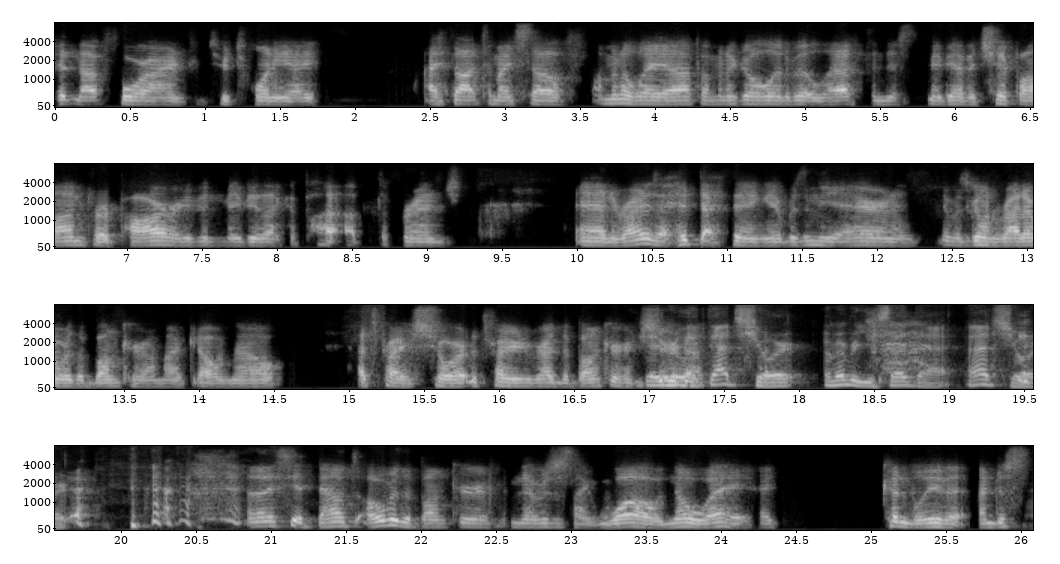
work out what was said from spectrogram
hitting that four iron from two twenty. I I thought to myself, I'm gonna lay up. I'm gonna go a little bit left and just maybe have a chip on for a par, or even maybe like a putt up the fringe. And right as I hit that thing, it was in the air and it was going right over the bunker. I'm like, oh no, that's probably short. It's probably right the bunker. And yeah, sure you're like, that's short. I remember you said that. That's short. and then I see it bounce over the bunker, and it was just like, whoa, no way. I couldn't believe it. I'm just,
